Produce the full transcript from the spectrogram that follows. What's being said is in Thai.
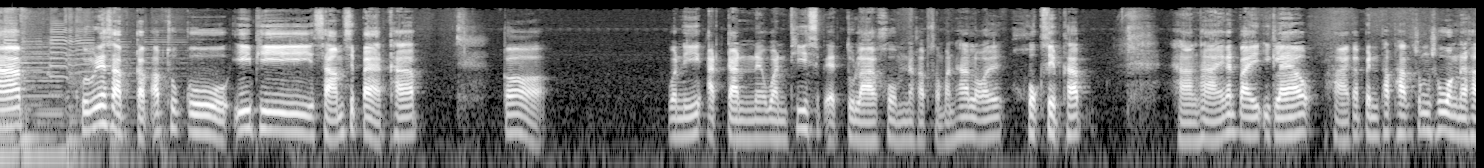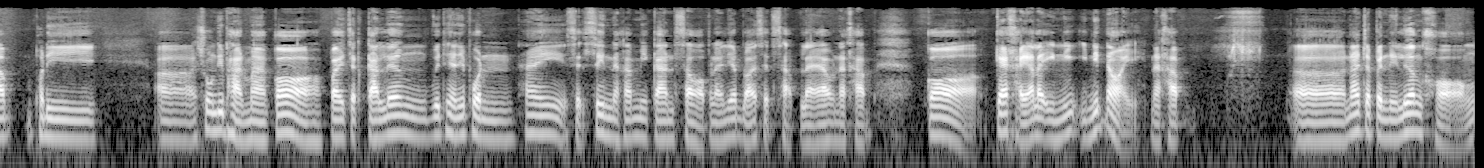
ครับ คุณวิทยาศัพท์กับ Up to Go EP 38ครับ ก็วันนี้อัดกันในวันที่11ตุลาคมนะครับ2560ครับ ห่างหายกันไปอีกแล้ว หายกันเป็นพักๆช่วงๆนะครับ พอดีช่วงที่ผ่านมาก็ไปจัดการเรื่องวิทยานิพนธ์ให้เสร็จสิ้นนะครับ มีการสอบอะไรเรียบร้อยเสร็จสับแล้วนะครับ ก็แก้ไขอะไรอีกนิดอีกนิดหน่อยนะครับน่าจะเป็นในเรื่องของ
